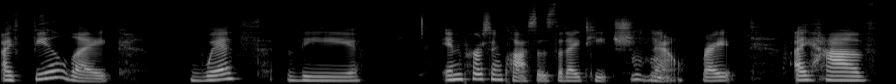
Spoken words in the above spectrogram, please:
I feel like with the in-person classes that I teach Mm-hmm. now, right? I have,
